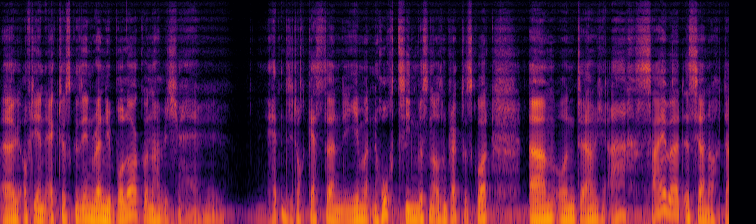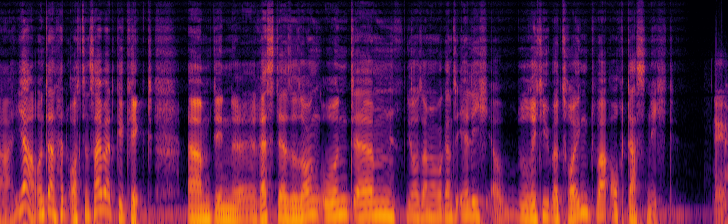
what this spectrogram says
äh, auf die Inactives gesehen, Randy Bullock, und dann habe ich, hä, hätten sie doch gestern jemanden hochziehen müssen aus dem Practice Squad. Ähm, und da habe ich, ach, Cybert ist ja noch da. Ja, und dann hat Austin Cybert gekickt, ähm, den Rest der Saison. Und ähm, ja, sagen wir mal ganz ehrlich, so richtig überzeugend war auch das nicht. Nee,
